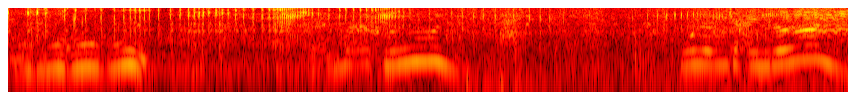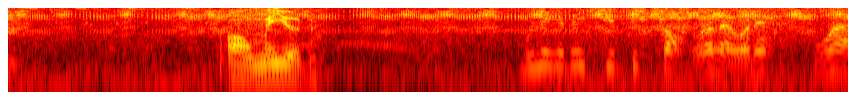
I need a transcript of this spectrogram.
ดูดูดูใหญ่มากเลยตัยังใหญ่เลยออกไม่หยุดมึงนี่จะได้คลิปติ๊กตอกแล้วแหละวะเนี่ยกูว่า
